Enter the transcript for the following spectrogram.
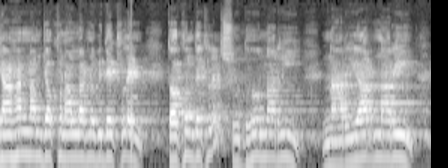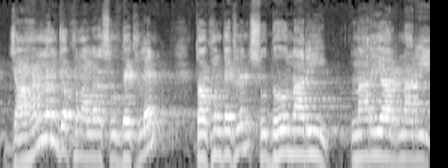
জাহান নাম যখন আল্লাহর নবী দেখলেন, তখন দেখলেন শুধু নারী নারী আর নারী। জাহান নাম যখন আল্লাহ রসুল দেখলেন, তখন দেখলেন শুধু নারী নারী আর নারী।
